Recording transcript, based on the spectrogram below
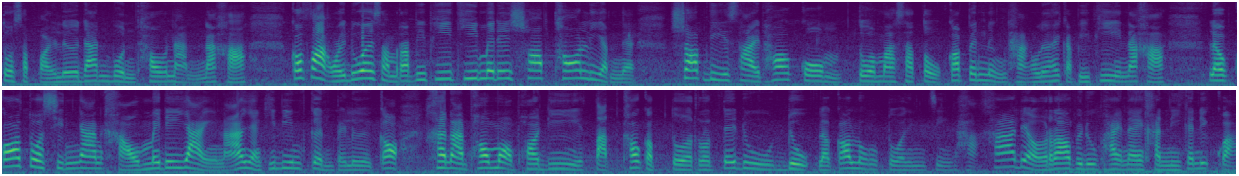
ตัวสปอยเลอร์ด้านบนเท่านั้นนะคะ ก็ฝากไว้ด้วยสำหรับพี่ๆที่ไม่ได้ชอบท่อเหลี่ยมเนี่ยชอบดีไซน์ท่อกลมตัวมาสโตะก็เป็นหนึ่งทางเลือกให้กับพี่ๆนะคะ แล้วก็ตัวชิ้นงานเขาไม่ได้ใหญ่นะ อย่างที่บีมเกรินไปเลย ก็ขนาดพอเหมาะพอดี ตัดเข้ากับตัวรถได้ดูดุแล้วก็ลงตัวจริงๆค่ะ ค่ะ เดี๋ยวเราไปดูภายในคันนี้กันดีกว่า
